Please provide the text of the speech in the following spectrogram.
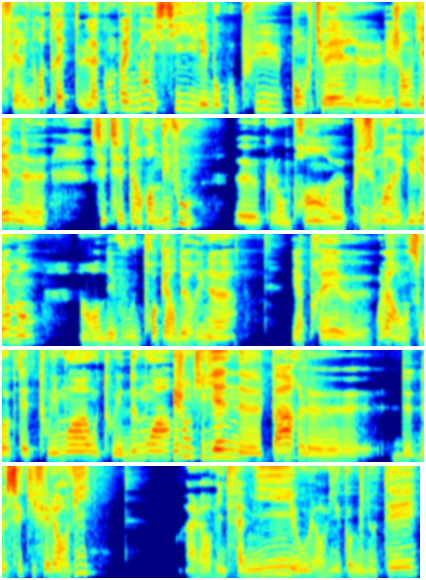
faire une retraite. L'accompagnement ici, il est beaucoup plus ponctuel. Euh, les gens viennent, euh, c'est un rendez-vous que l'on prend plus ou moins régulièrement, un rendez-vous de trois quarts d'heure, une heure. Et après, voilà, on se voit peut-être tous les mois ou tous les deux mois. Les gens qui viennent parlent de, de, ce qui fait leur vie, leur vie de famille ou leur vie de communauté,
